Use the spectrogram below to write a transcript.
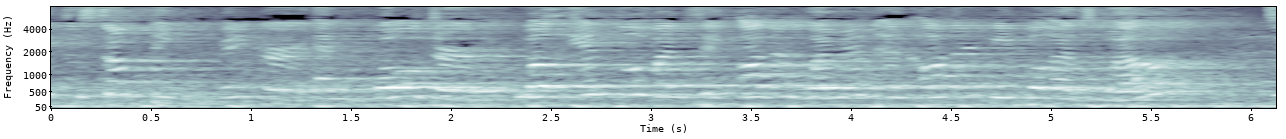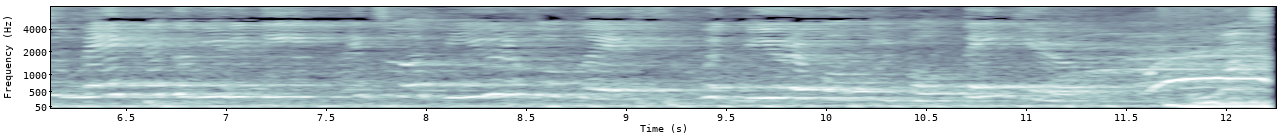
into something bigger and bolder while influencing other women and other people as well to make the community into a beautiful place with beautiful people. Thank you.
